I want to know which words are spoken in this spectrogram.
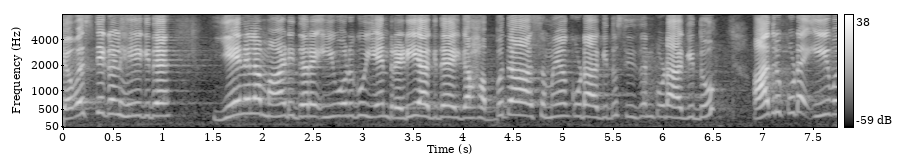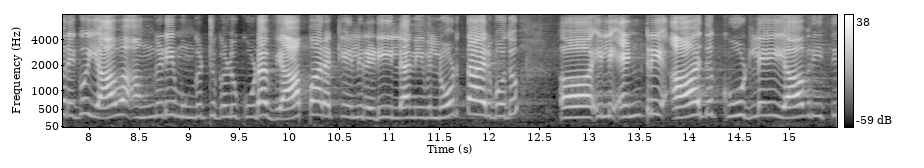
ವ್ಯವಸ್ಥೆಗಳು ಹೇಗಿದೆ? ಏನೆಲ್ಲ ಮಾಡಿದ್ದಾರೆ? ಈವರೆಗೂ ಏನು ರೆಡಿ ಆಗಿದೆ? ಈಗ ಹಬ್ಬದ ಸಮಯ ಕೂಡ ಆಗಿದ್ದು ಸೀಸನ್ ಕೂಡ ಆಗಿದ್ದು. ಆದರೂ ಕೂಡ ಈವರೆಗೂ ಯಾವ ಅಂಗಡಿ ಮುಂಗಟ್ಟುಗಳು ಕೂಡ ವ್ಯಾಪಾರಕ್ಕೆ ಇಲ್ಲಿ ರೆಡಿ ಇಲ್ಲ. ನೀವು ಇಲ್ಲಿ ನೋಡ್ತಾ ಇರ್ಬೋದು ಇಲ್ಲಿ ಎಂಟ್ರಿ ಆದ ಕೂಡಲೇ ಯಾವ ರೀತಿ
